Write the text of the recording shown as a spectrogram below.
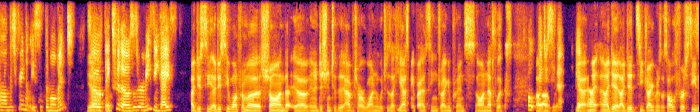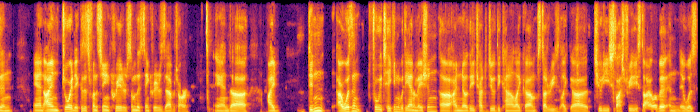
are on the screen, at least at the moment. Yeah. So thanks for those. Those are amazing, guys. I do see I do see one from uh, Sean that uh, in addition to the Avatar one, which is like he mm-hmm. asked me if I had seen Dragon Prince on Netflix. Oh, I uh, do see that. Yep. Yeah, and I, and I did. I did see Dragon Prince. I saw the first season, and I enjoyed it because it's from the same creators, some of the same creators as Avatar, and uh, I didn't I wasn't fully taken with the animation. Uh, I know they tried to do the kind of like um stuttery like uh 2D slash 3D style of it, and it was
